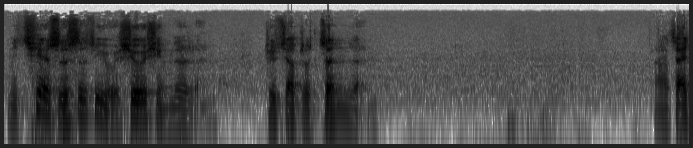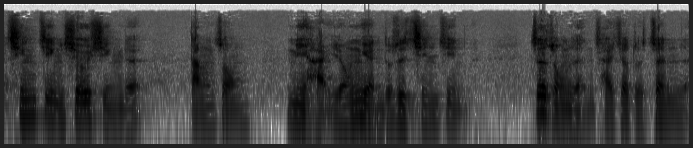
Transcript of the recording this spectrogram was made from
你确实是具有修行的人，就叫做真人，啊，在清净修行的当中。你还永远都是亲近的，这种人才叫做真人。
